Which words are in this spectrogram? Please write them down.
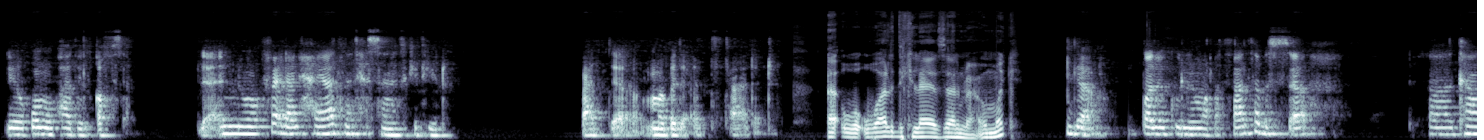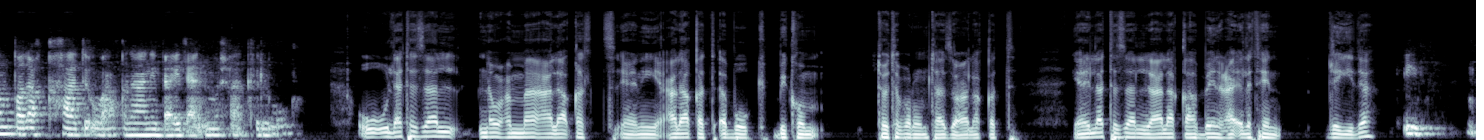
يقوموا بهذه القفزة لأنه فعلا حياتنا تحسنت كثير بعد ما بدأت تتعالج. والدك لا يزال مع أمك؟ لا طلقوا للمرة الثالثة بس كان طلاق هادئ وعقلاني بعيد عن المشاكل. و... ولا تزال نوعا ما علاقة يعني علاقة أبوك بكم تعتبر ممتازة وعلاقة يعني لا تزال العلاقة بين العائلتين جيدة؟ إيه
